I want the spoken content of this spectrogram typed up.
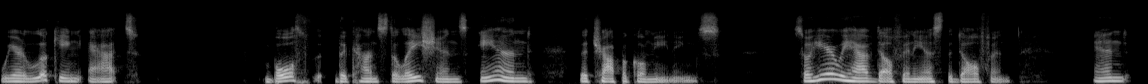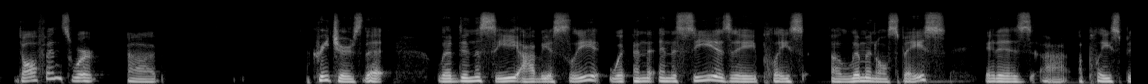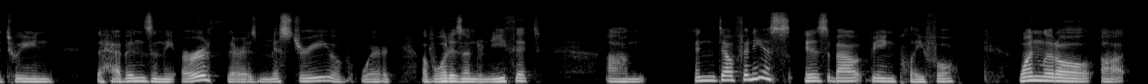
we are looking at both the constellations and the tropical meanings. So here we have Delphinius, the dolphin. And dolphins were uh, creatures that lived in the sea, obviously. And the, and the sea is a place, a liminal space. It is uh, a place between the heavens and the earth. There is mystery of where of what is underneath it. Um, and Delphinius is about being playful. One little uh,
